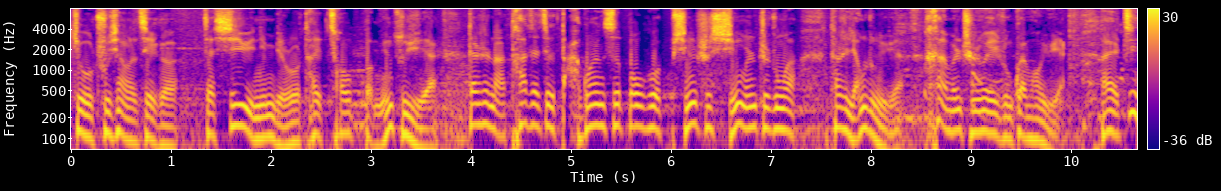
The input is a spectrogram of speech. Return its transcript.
就出现了这个，在西域，您比如他抄本民族语言，但是呢，他在这个打官司，包括平时行文之中啊，它是两种语言，汉文成为一种官方语言。哎，这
